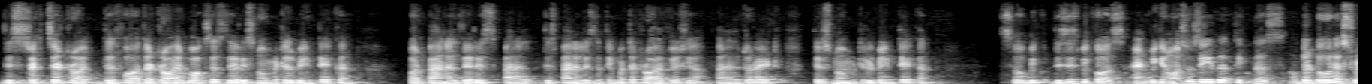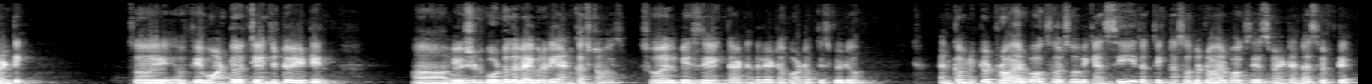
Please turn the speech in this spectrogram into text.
this structure drawer the, for the drawer boxes there is no metal being taken. For panel there is panel this panel is nothing but the drawer fascia panel to right there is no material being taken. So this is because and we can also see the thickness of the door as 20 so if we want to change it to 18 uh, we should go to the library and customize. So I'll be saying that in the later part of this video. And coming to drawer box also we can see the thickness of the drawer box is maintained as 15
